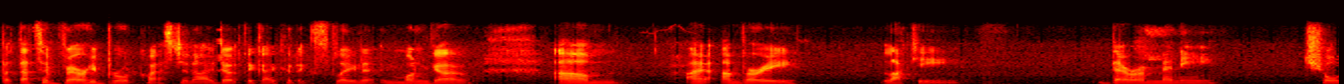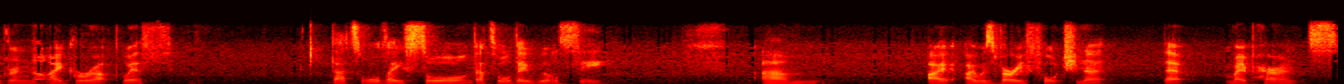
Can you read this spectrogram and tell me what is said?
But that's a very broad question. I don't think I could explain it in one go. Um, I, I'm very lucky. There are many children I grew up with that's all they saw that's all they will see um, I, I was very fortunate that my parents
